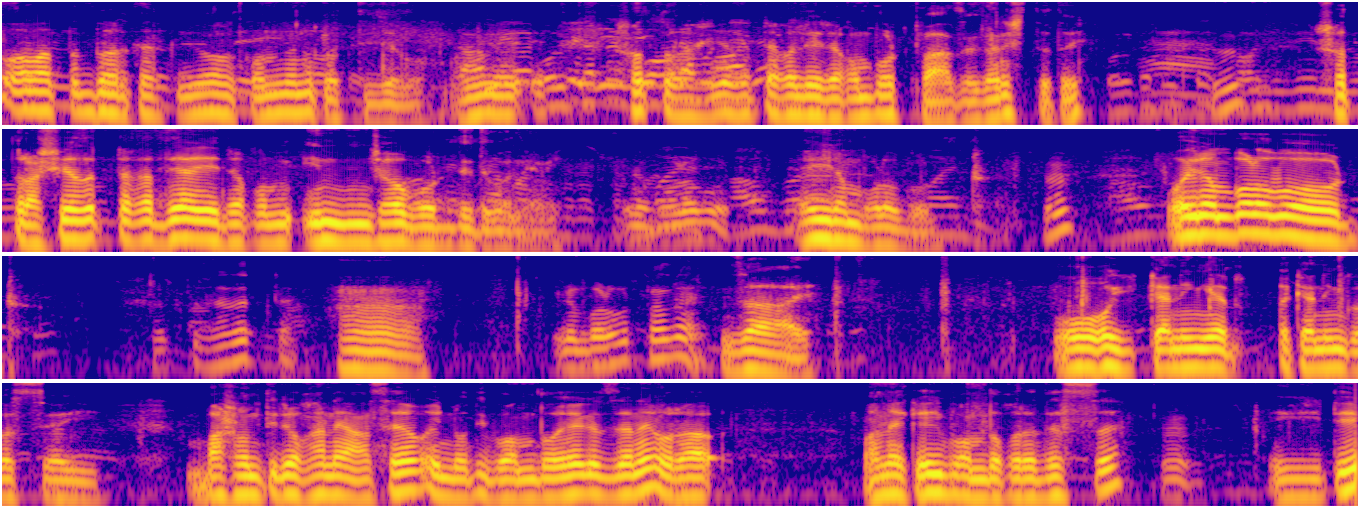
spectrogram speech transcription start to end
ও আমার তো দরকার কি? কম দামে করতে যাব? আমি সত্তর আশি হাজার টাকা হলে এরকম বোট পাওয়া যায় জানিস তো তুই? সত্তর আশি হাজার টাকা দিয়ে এরকম ইঞ্জিন সহ বোট দিতে পারি আমি। এইরকম বড় বোট ওইরকম বড় বোট হ্যাঁ। যায়? যায়। ও ওই ক্যানিং এর ক্যানিং করছে ওই বাসন্তীর ওখানে আছে ওই নদী বন্ধ হয়ে গেছে জানে ওরা অনেকেই বন্ধ করে দিচ্ছে। এইটি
